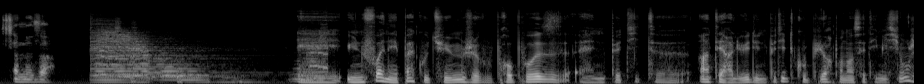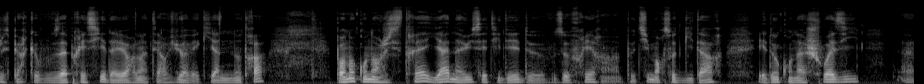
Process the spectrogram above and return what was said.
ça me va. Et une fois n'est pas coutume, je vous propose une petite euh, interlude, une petite coupure pendant cette émission. J'espère que vous appréciez d'ailleurs l'interview avec Yann Notra. Pendant qu'on enregistrait, Yann a eu cette idée de vous offrir un petit morceau de guitare. Et donc on a choisi euh,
